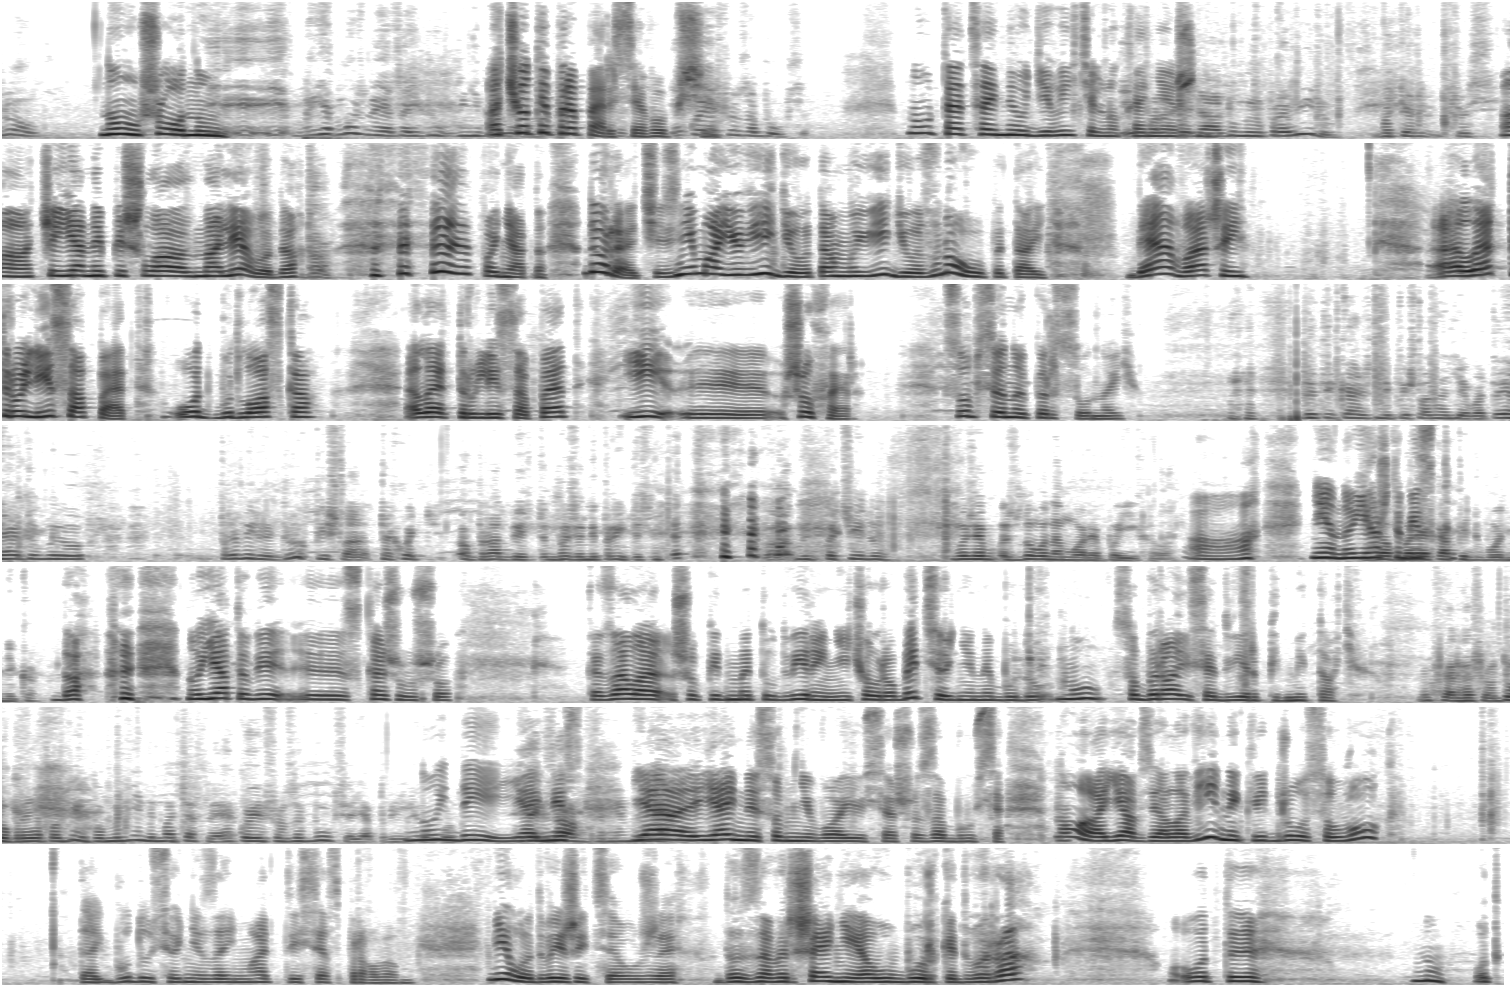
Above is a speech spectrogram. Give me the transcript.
Ну, Ну, що, ну? і- і- я, можна я зайду? Мені А було- чого ти приперся Я взагалі? кое-що забувся. Ну, та це й не удивительно, І звісно. Я думаю, провірю, бо ти щось... А, чи я не пішла наліво, да? Да. Понятно. До речі, знімаю відео, там у відео знову питають, де ваш електролісапед? От, будь ласка, електролісапед і е, шофер собственною персоною. Де ти кажеш, не пішла наліво, то я думаю, провірю, вдруг пішла, та хоч обрадуюсь, може не прийдеш. Відпочину. Може, знову на море поїхала. А, ні, ну я ж тобі моряка підводника. Да. Ну я тобі е, скажу, що казала, що підмету двір і нічого робити сьогодні не буду. Ну, собираюся двір підмітати. Ну, хорошо, добре, я побіг, бо мені нема часу. Я кое-що забувся, я приїхав. Ну йди, я, й не, я, я й не сумніваюся, що забувся. Ну, а я взяла віник, відро, совок. Та й буду сьогодні займатися справами. Діло движеться вже до завершення уборки двора. От, е, ну, от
